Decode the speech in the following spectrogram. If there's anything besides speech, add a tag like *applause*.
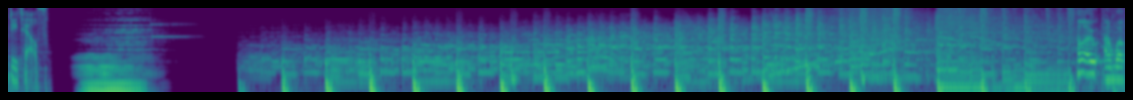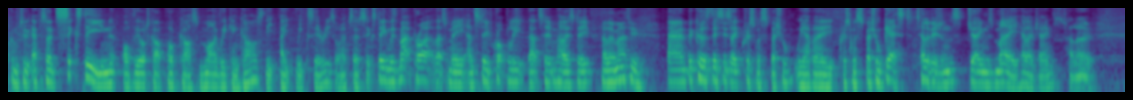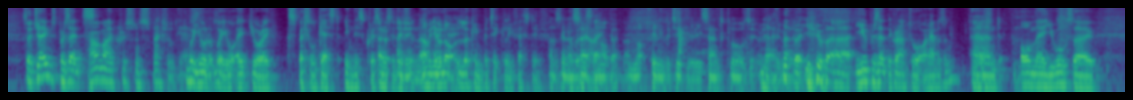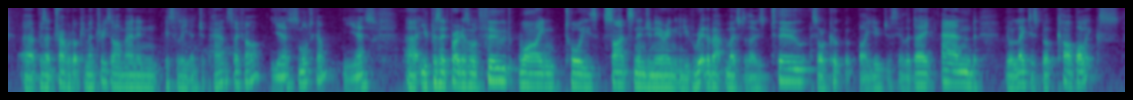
details. Hello and welcome to episode 16 of the Autocar podcast, My Week in Cars, the eight week series on episode 16 with Matt Pryor, that's me, and Steve Cropley, that's him. Hello, Steve. Hello, Matthew. And because this is a Christmas special, we have a Christmas special guest, television's James May. Hello, James. Hello. So, James presents. How am I a Christmas special guest? Well, you're, well, you're, a, you're a special guest in this Christmas Oh, edition. didn't- I mean, you're not looking particularly festive. I was going to say, wouldn't I'm, not, but- I'm not feeling particularly Santa Claus. It, No, but you uh, you present the Grand Tour on Amazon, and on there you also uh, present travel documentaries. Our man in Italy and Japan so far. Yes. more to come. yes. Uh, you've presented programs on food, wine, toys, science, and engineering, and you've written about most of those too. I saw a cookbook by you just the other day, and your latest book, Carbolics,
